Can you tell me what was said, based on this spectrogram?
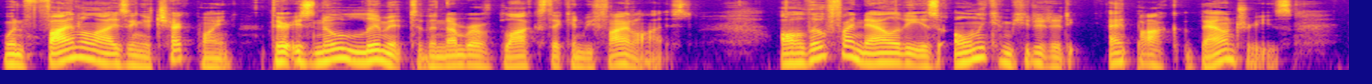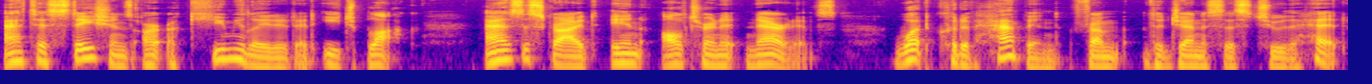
When finalizing a checkpoint, there is no limit to the number of blocks that can be finalized. Although finality is only computed at epoch boundaries, attestations are accumulated at each block, as described in alternate narratives. What could have happened from the genesis to the head,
